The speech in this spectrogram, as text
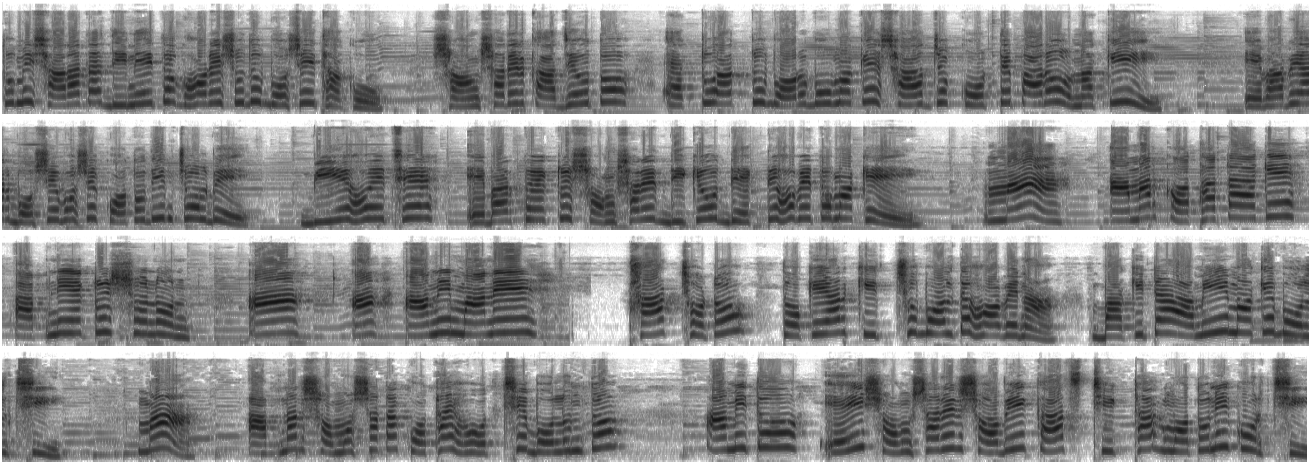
তুমি সারাটা দিনেই তো ঘরে শুধু বসেই থাকো। সংসারের কাজেও তো একটু আধটু বড় বৌমাকে সাহায্য করতে পারো নাকি? এভাবে আর বসে বসে কতদিন চলবে? বিয়ে হয়েছে, এবার তো একটু সংসারের দিকেও দেখতে হবে তোমাকে। মা, আমার কথাটা আগে আপনি একটু শুনুন। আ আমি মানে থাক ছোট, তোকে আর কিচ্ছু বলতে হবে না, বাকিটা আমিই মাকে বলছি। মা, আপনার সমস্যাটা কোথায় হচ্ছে বলুন তো? আমি তো এই সংসারের সবই কাজ ঠিকঠাক মতনই করছি।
